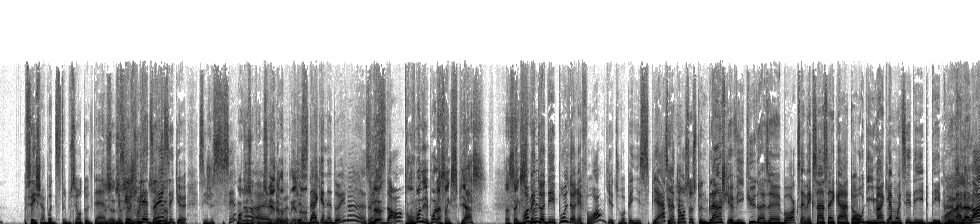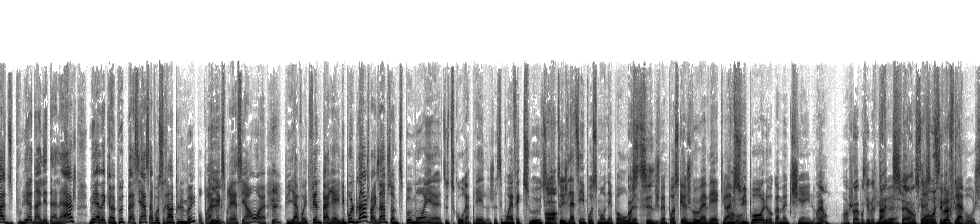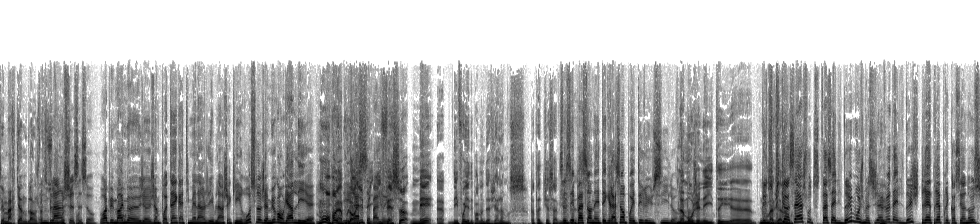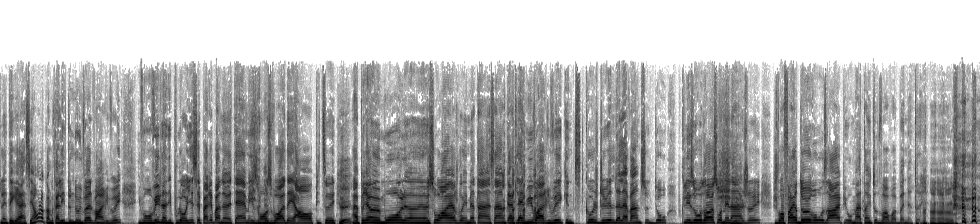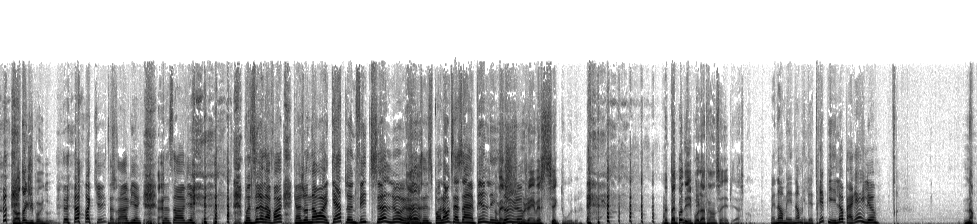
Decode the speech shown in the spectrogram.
C'est Chabot Distribution tout le temps. Là. ça, Mais ce que je voulais dire, c'est que c'est juste ici. Bon, c'est ça. Fait que tu euh, viendras le te présenter. Président Kennedy, là, Saint-Isidore. Trouve-moi des poules à 5-6 piastres. Ça, ça existe Oui, mais tu as des poules de réforme que tu vas payer 6 piastres. Ok, Mettons, ça, c'est une blanche qui a vécu dans un box avec 150 autres. Il manque la moitié des, des plumes. Ouais. Elle a l'air du poulet dans l'étalage, mais avec un peu de patience, elle va se remplumer, pour prendre l'expression. euh. Puis elle va être fine pareil. Les poules blanches, par exemple, c'est un petit peu moins... euh, tu sais, tu cours après. Là. C'est moins affectueux. Tu, Ah. tu sais, je la tiens pas sur mon épaule. Hostile. Je fais pas ce que je veux avec. Là. Elle Ah me bon. suit pas là, comme un petit chien. Là. Voyons. Ah, je savais pas qu'il y avait plus, tant de euh, différences. c'est peu marquant. C'est marquant une blanche Une blanche, c'est ça. Ouais, puis même, euh, je- j'aime pas tant quand ils mélangent les blanches avec les rousses. là. J'aime mieux qu'on garde les. euh, Moi, mon père a un poulailler, puis il fait ça, mais euh, des fois, il y a des problèmes de violence. Peut-être que ça vient Ça, c'est de pas son intégration n'a pas été réussie. Là. l'homogénéité euh, Mais pour du la violence. picossage, faut que tu te fasses à l'idée. Moi, je me suis jamais fait à l'idée. Je suis très, très précautionneuse sur l'intégration. là. Comme quand les deux nouvelles vont arriver, ils vont vivre dans des poulaillers séparés pendant un temps, mais ils vont se voir dehors. Puis, tu sais, après un mois, là, un soir, je vais les mettre ensemble. Quand la nuit va arriver, qu'une petite couche d'huile de lavande sur le dos pour que les odeurs soient Shit. mélangées. Je vais faire deux rosaires, puis au matin, tout va avoir bon été. Ça fait longtemps que j'ai pas eu deux. OK, ça sent bien. Ça sent bien. Moi, dire une affaire, quand je vais en avoir quatre, là, une fille toute seule, là, euh, Hein? c'est c'est pas long que ça s'empile des Ah, mais là. moi, j'ai investi avec toi. Là. mais peut-être pas des poules à 35$. piastres, bon. Mais non, mais non, mais le trip, il est là, pareil, là. Non.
